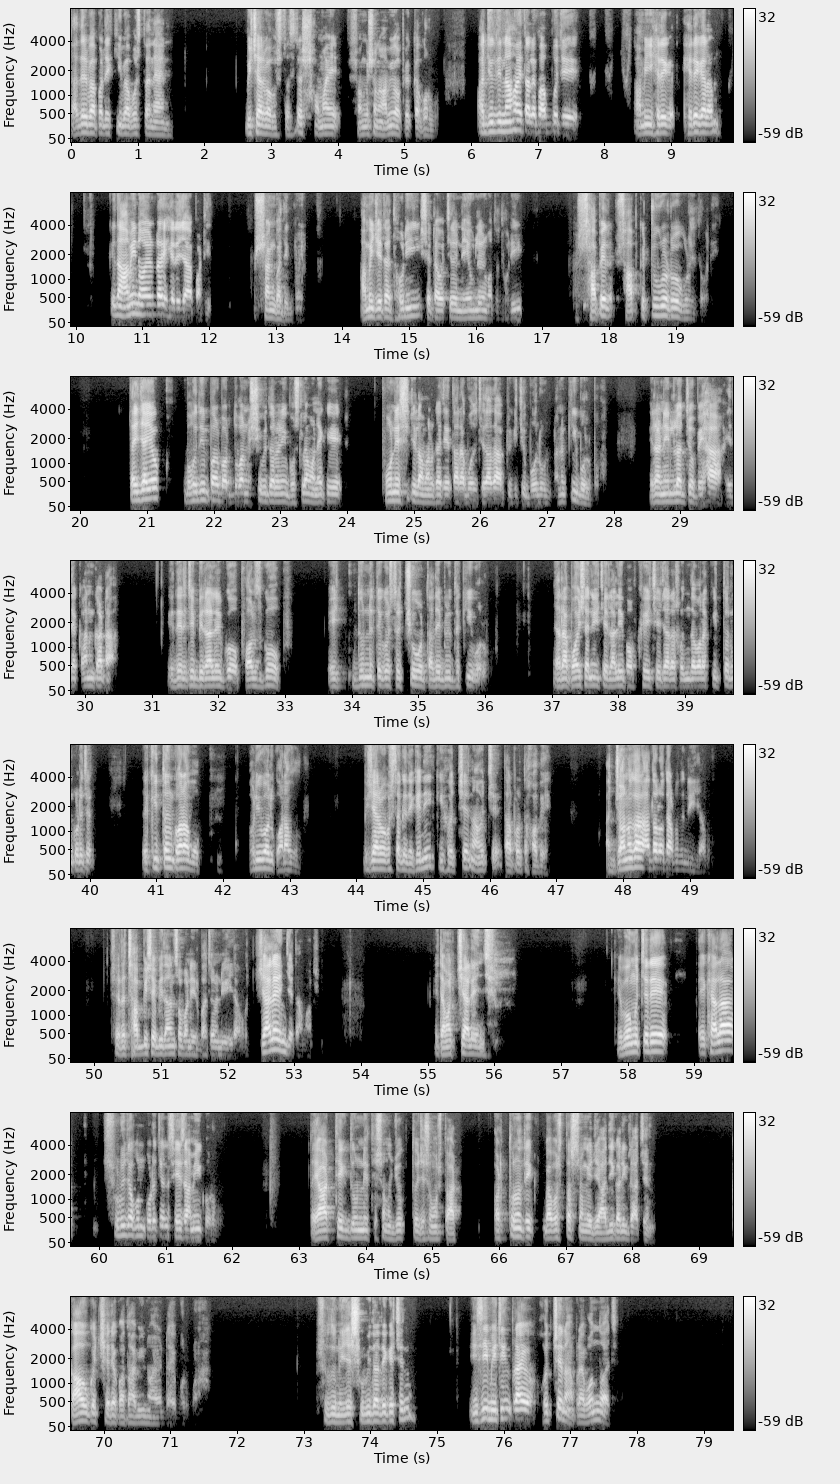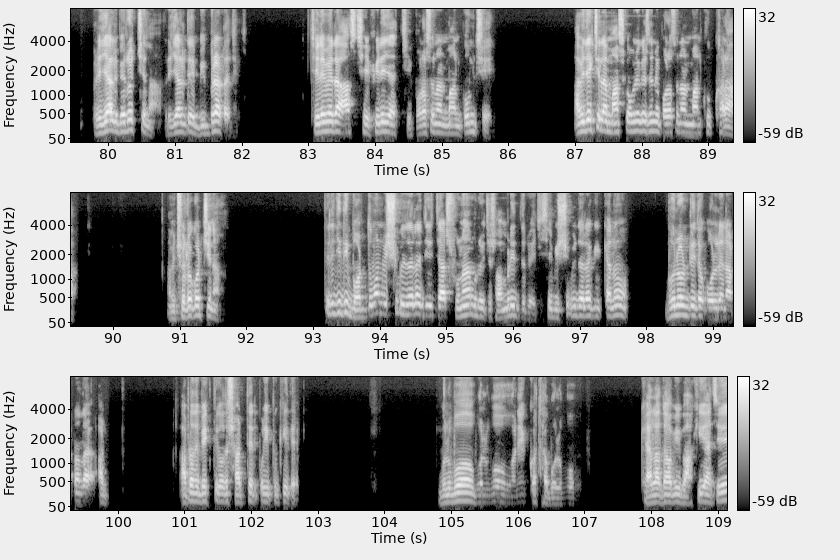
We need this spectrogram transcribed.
তাদের ব্যাপারে কি ব্যবস্থা নেন? বিচার ব্যবস্থা, সেটা সময়ের সঙ্গে সঙ্গে আমিও অপেক্ষা করব। আর যদি না হয়, তাহলে ভাববো যে আমি হেরে হেরে গেলাম। কিন্তু আমি নয়ন রায় হেরে যাওয়া পার্টি, সাংবাদিক নই। আমি যেটা ধরি, সেটা হচ্ছে নেউলের মতো ধরি। সাপের, সাপকে টুকরো টুকরো করে দিতে পারি। তাই যাই হোক, বহুদিন পর বর্ধমান বিশ্ববিদ্যালয় নিয়ে বসলাম। অনেকে ফোন এসেছিল আমার কাছে, তারা বলছে, দাদা আপনি কিছু বলুন। আমি কি বলব? এরা নির্লজ্জ বেহা, এদের কান কাটা, এদের যে বিড়ালের গোপ ফলস গোপ এই দুর্নীতিগ্রস্ত চোর তাদের বিরুদ্ধে কি বলব? যারা পয়সা নিয়েছে, লালিপপ খেয়েছে, যারা সন্ধ্যাবেলা কীর্তন করেছে কীর্তন করাবো, হরিবল করাবো। বিচার ব্যবস্থাকে দেখে নিই কি হচ্ছে, না হচ্ছে, তারপর তো হবে। আর জনতার আদালতে আপনাদের নিয়ে যাব। সেটা ছাব্বিশে বিধানসভা নির্বাচনে নিয়ে যাব। চ্যালেঞ্জ এটা আমার। এটা আমার চ্যালেঞ্জ। এবং হচ্ছে যে, এ খেলা শুরু যখন করেছেন, শেষ আমিই করব। তাই আর্থিক দুর্নীতির সঙ্গে যুক্ত যে সমস্ত অর্থনৈতিক ব্যবস্থার সঙ্গে যে আধিকারিকরা আছেন, কাউকে ছেড়ে কথা আমি নয়নটাই বলব না। শুধু নিজের সুবিধা দেখেছেন ইসি মিটিং প্রায় হচ্ছে না, প্রায় বন্ধ আছে। রেজাল্ট বেরোচ্ছে না, রেজাল্টে বিভ্রাট আছে। ছেলেমেয়েরা আসছে, ফিরে যাচ্ছে, পড়াশোনার মান কমছে। আমি দেখছিলাম মাস কমিউনিকেশনে পড়াশোনার মান খুব খারাপ। আমি ছোট করছি না। তাহলে যদি বর্ধমান বিশ্ববিদ্যালয়ে যে যার সুনাম রয়েছে, সমৃদ্ধ রয়েছে, সেই বিশ্ববিদ্যালয়কে কেন ভুলণ্ঠিত করলেন আপনারা আপনাদের ব্যক্তিগত স্বার্থের পরিপ্রেক্ষিতে? বলব বলব, অনেক কথা বলব। খেলা তো আমি বাকি আছে,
